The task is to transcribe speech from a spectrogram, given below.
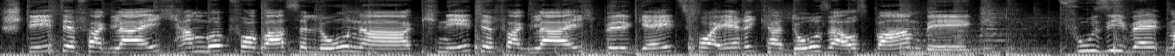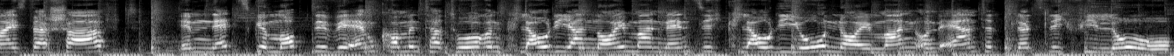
Städtevergleich Hamburg vor Barcelona. Knetevergleich Bill Gates vor Erika Dose aus Barmbek. Fusi-Weltmeisterschaft. Im Netz gemobbte WM-Kommentatorin Claudia Neumann nennt sich Claudio Neumann und erntet plötzlich viel Lob.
